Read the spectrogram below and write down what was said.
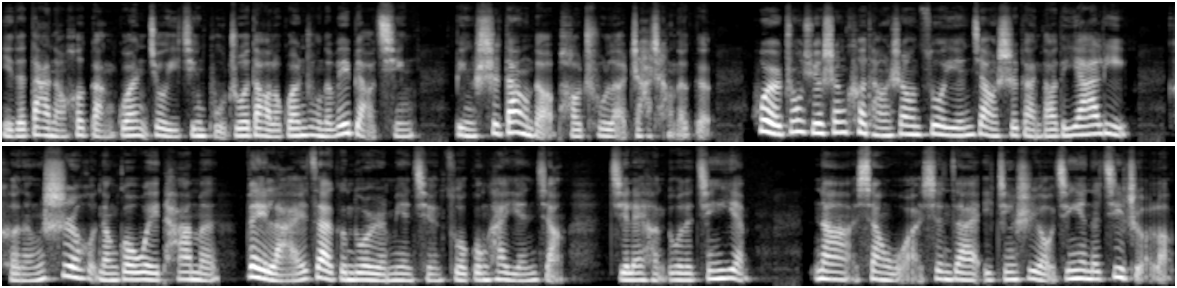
你的大脑和感官就已经捕捉到了观众的微表情，并适当的抛出了炸场的梗。或者中学生课堂上做演讲时感到的压力，可能是能够为他们未来在更多人面前做公开演讲积累很多的经验。那像我现在已经是有经验的记者了，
